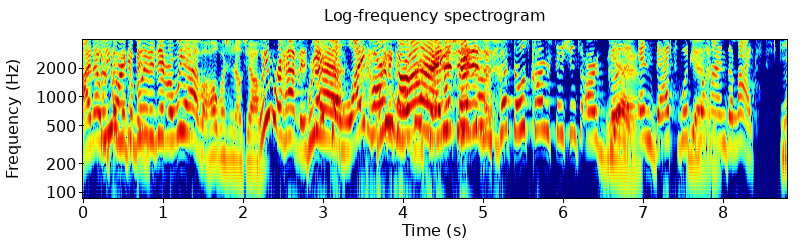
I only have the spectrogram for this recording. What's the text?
I know to we something weren't completely even, different. We have a whole bunch of notes, y'all. we were having We such had- a lighthearted we conversation. This shit but those conversations are good, Yeah. and that's what's Yeah. behind the likes. Real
